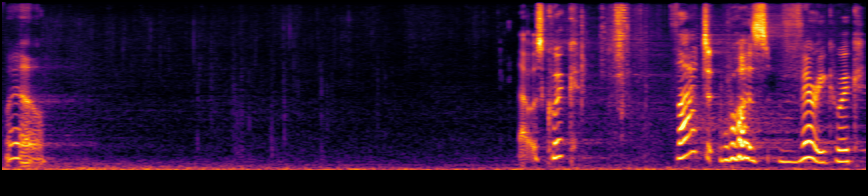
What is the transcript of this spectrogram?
Well. That was quick. That was very quick.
